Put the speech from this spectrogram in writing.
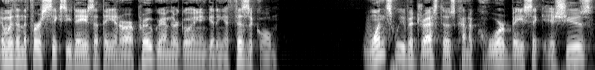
And within the first 60 days that they enter our program, they're going and getting a physical. Once we've addressed those kind of core basic issues,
